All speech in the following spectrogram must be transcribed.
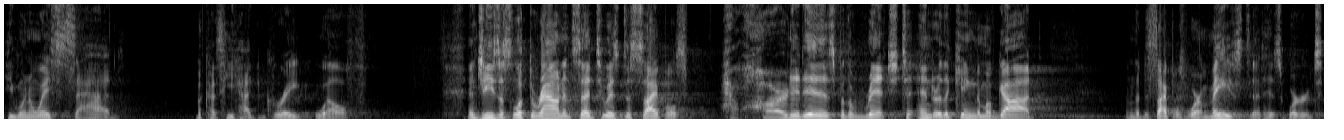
He went away sad because he had great wealth. And Jesus looked around and said to his disciples, How hard it is for the rich to enter the kingdom of God. And the disciples were amazed at his words.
